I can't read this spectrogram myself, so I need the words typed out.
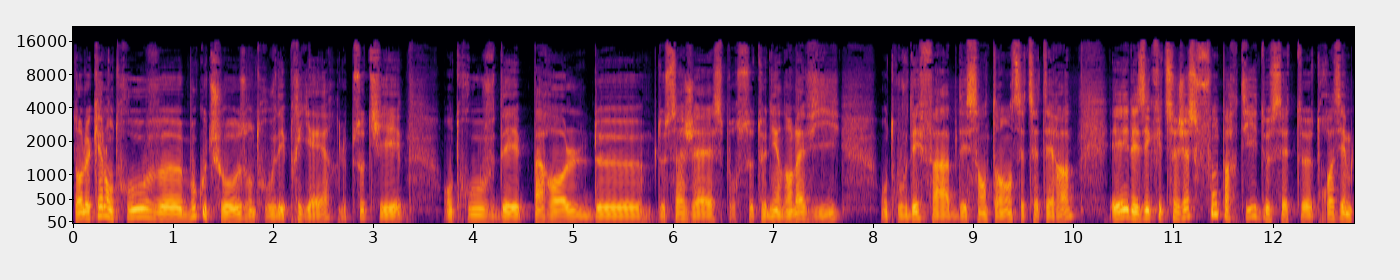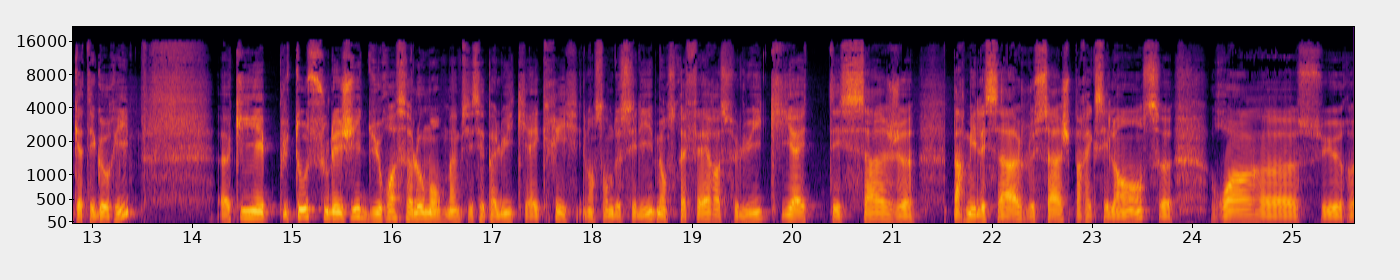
dans lequel on trouve euh, beaucoup de choses. On trouve des prières, le psautier, on trouve des paroles de, de sagesse pour se tenir dans la vie, on trouve des fables, des sentences, etc. Et les écrits de sagesse font partie de cette euh, troisième catégorie. Euh, qui est plutôt sous l'égide du roi Salomon, même si c'est pas lui qui a écrit l'ensemble de ses livres, mais on se réfère à celui qui a été sage parmi les sages, le sage par excellence, euh, roi euh, sur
